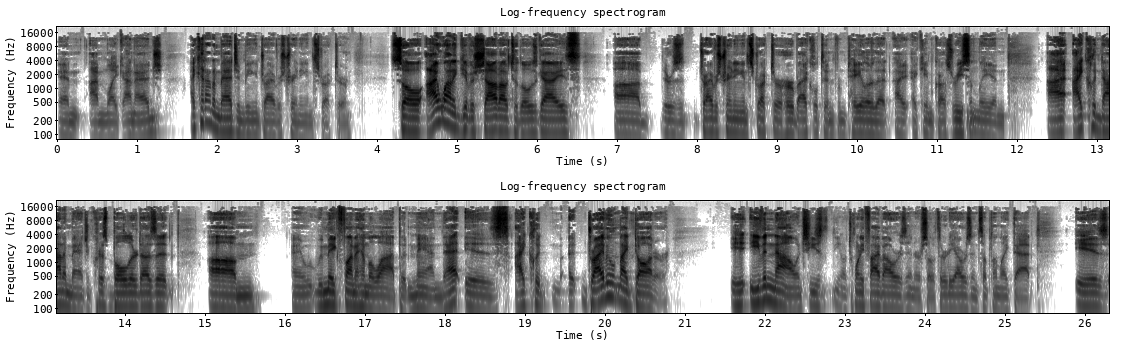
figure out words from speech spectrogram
and i'm like on edge. I cannot imagine being a driver's training instructor. So i want to give a shout out to those guys. Uh, there's a driver's training instructor herb eccleton from taylor that i, I came across recently and I, I could not imagine. Chris bowler does it. Um, and we make fun of him a lot. But man, that is I could uh, driving with my daughter, even now, and she's you know 25 hours in or so, 30 hours in, something like that, is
